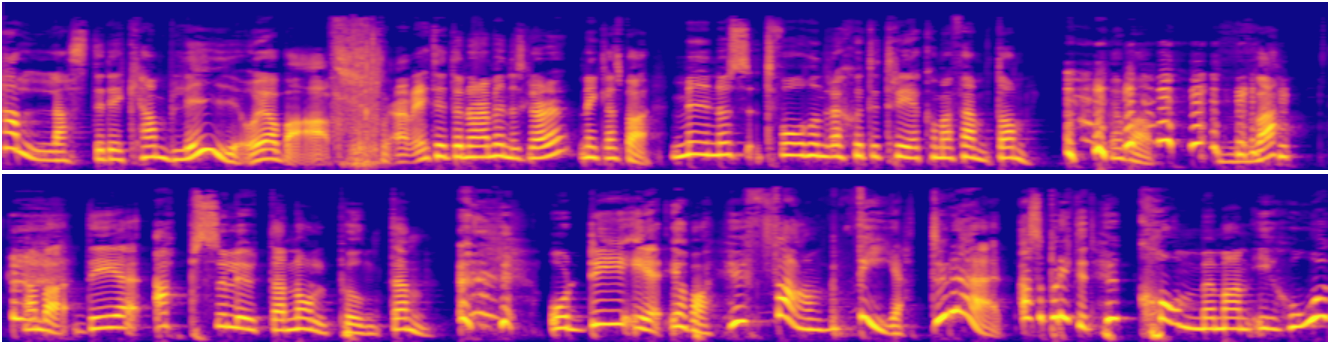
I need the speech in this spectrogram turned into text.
kallaste det kan bli? Och jag bara, "Pff, jag vet inte, några minusgrader? Niklas bara, minus 273,15. Jag bara, va? Han bara, det är absoluta nollpunkten. Och det är, jag bara, hur fan vet du det här? Alltså på riktigt, hur kommer man ihåg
